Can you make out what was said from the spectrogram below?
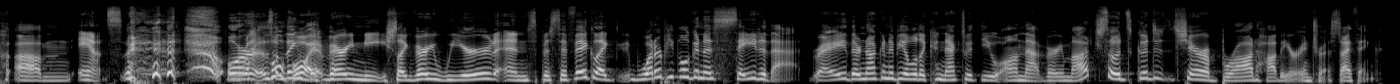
c- um, ants," or Oh, something boy. very niche, like very weird and specific, like, what are people going to say to that? Right? They're not going to be able to connect with you on that very much. So it's good to share a broad hobby or interest. I think.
